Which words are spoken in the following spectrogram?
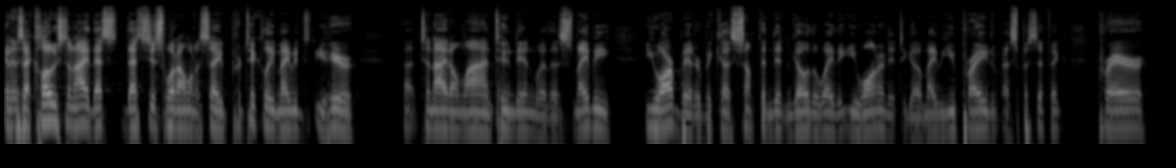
And as I close tonight, that's, that's just what I want to say. Particularly, maybe you hear uh, tonight online, tuned in with us. Maybe you are bitter because something didn't go the way that you wanted it to go. Maybe you prayed a specific prayer.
